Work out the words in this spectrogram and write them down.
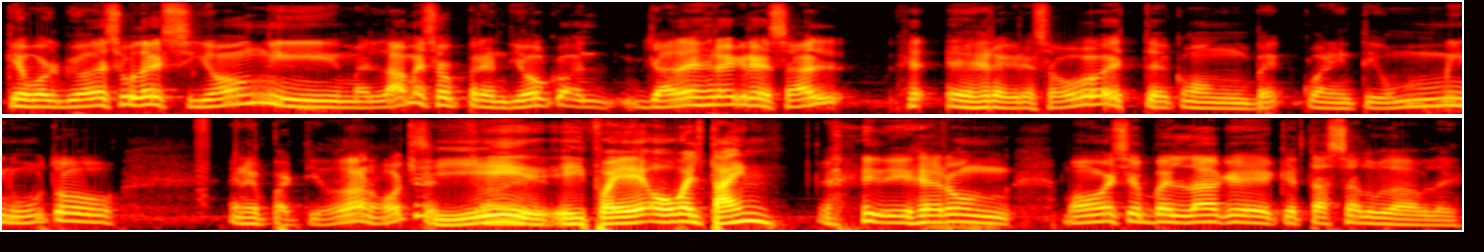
que volvió de su lesión y verdad me sorprendió. con- ya de regresar, eh, regresó este, con ve- 41 minutos en el partido de anoche. Sí, ¿sabes? y fue overtime. Y dijeron, vamos a ver si es verdad que, que está saludable.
